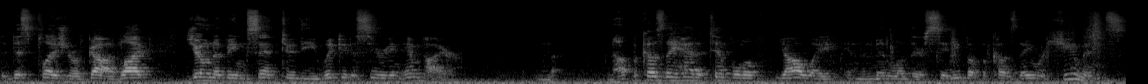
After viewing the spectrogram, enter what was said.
the displeasure of God. Like Jonah being sent to the wicked Assyrian Empire. Not because they had a temple of Yahweh in the middle of their city, but because they were humans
